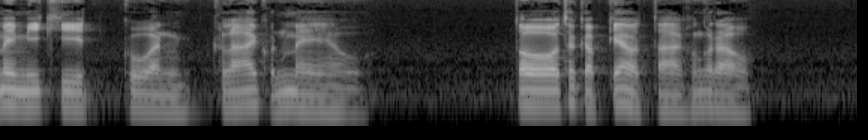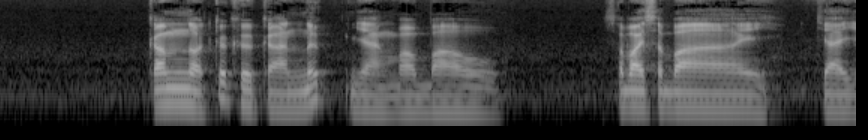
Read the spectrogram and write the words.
ไม่มีขีดกวนคล้ายขนแมว โตเท่ากับแก้วตาของเรากำหนดก็คือการนึกอย่างเบาๆ สบายๆ ใจเ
